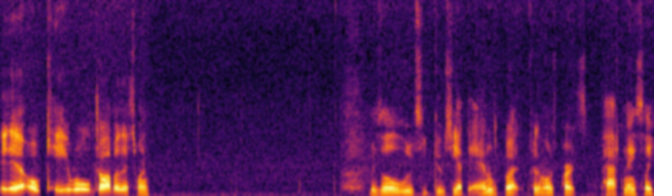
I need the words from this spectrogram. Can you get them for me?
They did an okay roll job of this one. It was a little loosey goosey at the end, but for the most part, it's packed nicely.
